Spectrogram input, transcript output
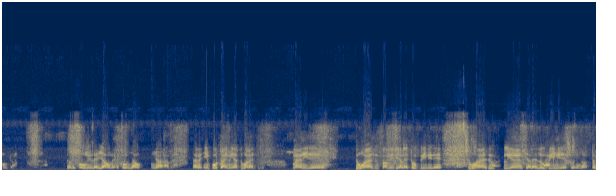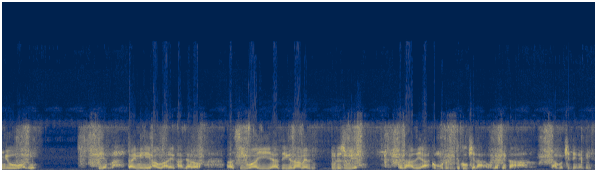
ဟုတ်တာတယ်လီဖုန်းတွေလည်းရောင်းနေအကုန်ရောင်းညတာပဲဒါပေမဲ့ import time ကသူ့ဟာနဲ့မှန်နေတယ်သူ့ဟာသူ permit တွေလည်းထုတ်ပေးနေတယ်သူ့ဟာသူ clearance တွေလည်းလုပ်ပေးနေတယ်ဆိုရင်တော့တမျိုးပေါ့လေဒီမှာ timing တွေအောက်လာတဲ့ခါကျတော့စီးပွားရေးရာဈေးကစားမဲ့လူလူစုရဲ့ ကစားစရာ commodity တစ်ခုဖြစ်လာတော့လက်စစ်ကဒါမှဖြစ်တဲ့ကိစ္စ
